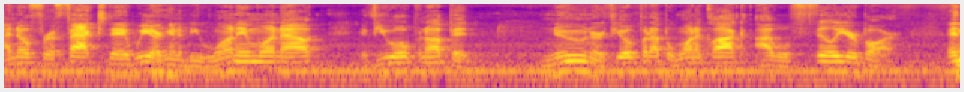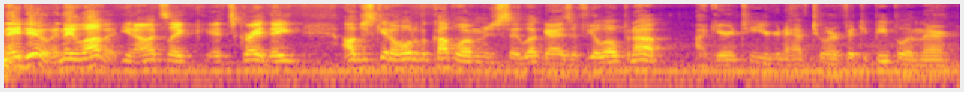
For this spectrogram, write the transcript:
I know for a fact today we are going to be one in, one out. If you open up at noon or if you open up at one o'clock, I will fill your bar." And they do, and they love it. You know, it's like it's great. They, I'll just get a hold of a couple of them and just say, "Look, guys, if you'll open up, I guarantee you're going to have 250 people in there.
